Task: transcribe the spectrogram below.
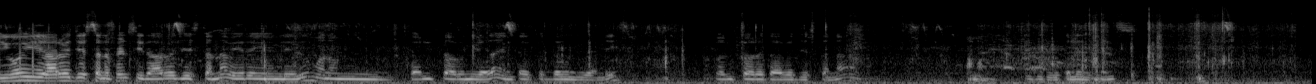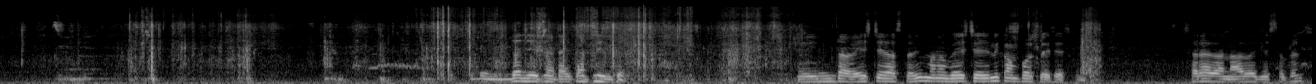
ఇగో ఈ ఆర్వేజ్ చేస్తాను ఫ్రెండ్స్ ఇది ఆర్వేజ్ చేస్తాను వేరే ఏం లేదు. మనం కాలీఫ్లవర్ ఉంది కదా ఎంత పెద్దగా ఉంది చూడండి. కాలీఫ్లవర్ అయితే ఆర్వేజ్ చేస్తాను ఇది తిరుగుతలేదు ఫ్రెండ్స్ యుద్ధం చేసినట్టు అయితే ఇంకా ఇంత వేస్టేజ్ వస్తుంది మనం వేస్టేజ్ని కంపోస్ట్ వేసేసుకుంటాం. సరే దాన్ని ఆర్వేజ్ చేస్తాం ఫ్రెండ్స్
